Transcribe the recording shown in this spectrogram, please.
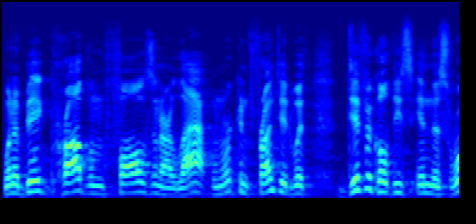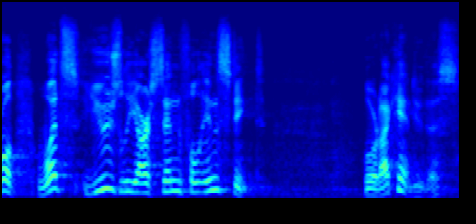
When a big problem falls in our lap, when we're confronted with difficulties in this world, what's usually our sinful instinct? Lord, I can't do this.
